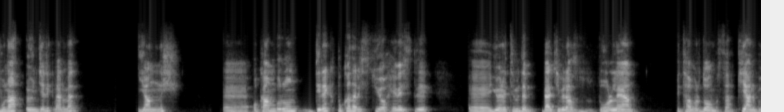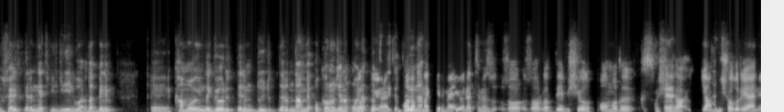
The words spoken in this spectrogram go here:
Buna öncelik vermen yanlış. Ee, Okan Buruk'un direkt bu kadar istiyor, hevesli e, yönetimi de belki biraz zorlayan bir tavırda olmasa ki yani bu söylediklerim net bilgi değil bu arada. Benim e, kamuoyunda gördüklerim, duyduklarımdan ve Okan Hoca'nın Yok, oynatmak yönetim istediği oyuna girme. Yönetimi zor, zorladı diye bir şey olup olmadığı kısmı şimdi Evet. yanlış olur yani.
